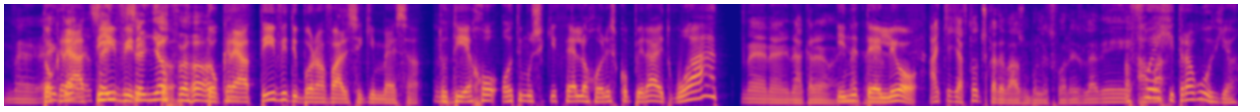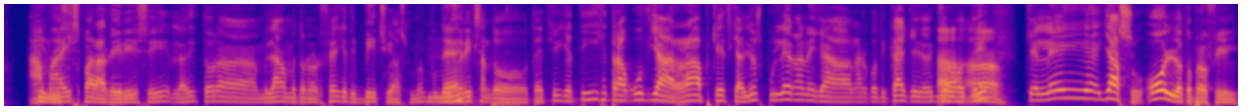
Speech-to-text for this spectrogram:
Ναι. Το Ε, και creativity. Σε, σε νιώθω. το creativity μπορεί να βάλεις εκεί μέσα. Το ότι έχω ό,τι μουσική θέλω χωρίς copyright. What? Ναι, ναι, είναι ακραίο. Είναι ακραίο. τέλειο. Αν και γι' αυτό τους κατεβάζουν πολλές φορές. Δηλαδή, Αφού άμα, έχει τραγούδια. Άμα εννοείς; έχεις παρατηρήσει, δηλαδή τώρα μιλάγαμε με τον Ορφέα για την Πίτσιο, ας πούμε, που Ναι. της ρίξαν το τέτοιο, γιατί είχε τραγούδια ραπ και έτσι κι αλλιώς που λέγανε για ναρκωτικά και δεν ξέρω Α, εγώ τι. α. Και λέει, ε, Γεια σου, όλο το προφίλ.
